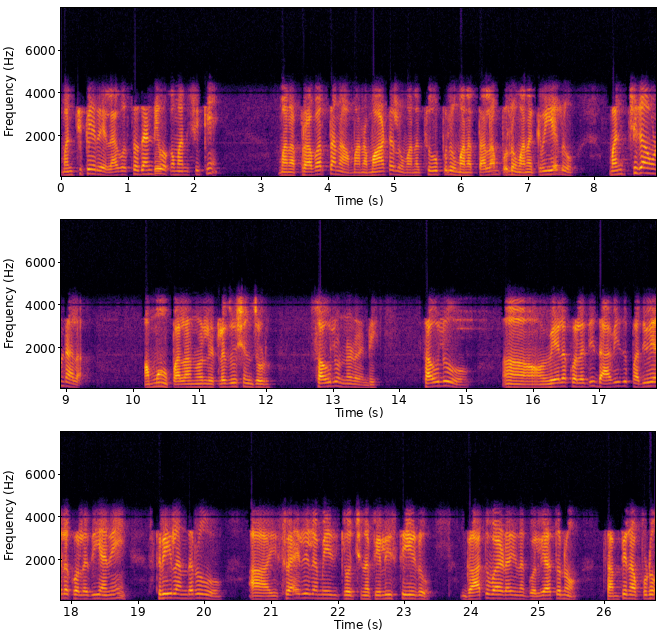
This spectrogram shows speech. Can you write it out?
మంచి పేరు ఎలాగొస్తుందండి ఒక మనిషికి? మన ప్రవర్తన మన మాటలు మన చూపులు మన తలంపులు మన క్రియలు మంచిగా ఉండాల. అమ్మో పలానోళ్ళు ఎట్లా చూసింది చూడు. సౌలు ఉన్నాడండి. సౌలు వేల కొలది దావీదు పదివేల కొలది అని స్త్రీలందరూ ఆ ఇస్రాయేలీల మీదకి వచ్చిన ఫిలిస్తీయుడు గాతువాడైన గొలియాతును చంపినప్పుడు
